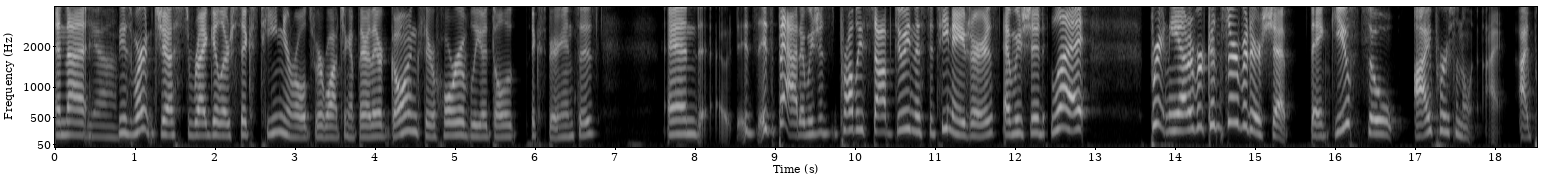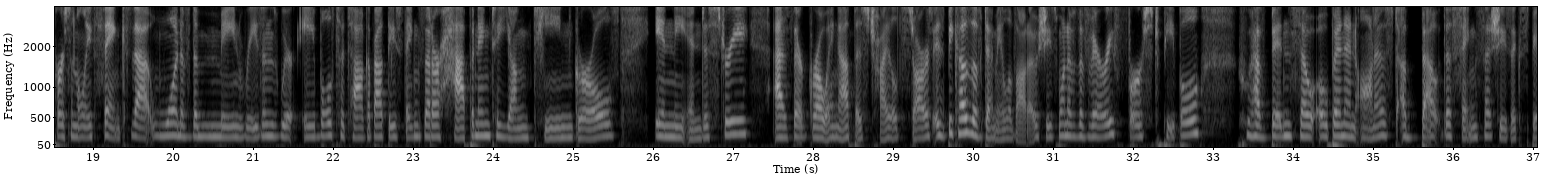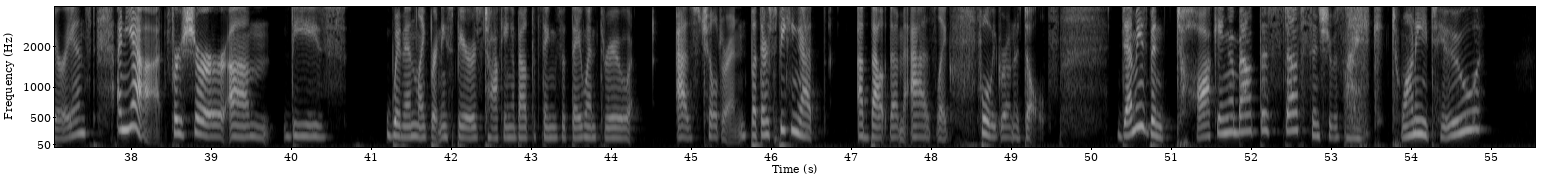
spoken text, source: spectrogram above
and that Yeah. these weren't just regular 16 year olds we were watching up there. They're going through horribly adult experiences. And it's it's bad, and we should probably stop doing this to teenagers, and we should let Britney out of her conservatorship. Thank you. So I personally, I, I personally think that one of the main reasons we're able to talk about these things that are happening to young teen girls in the industry as they're growing up as child stars is because of Demi Lovato. She's one of the very first people who have been so open and honest about the things that she's experienced. And yeah, for sure, um, these women like Britney Spears talking about the things that they went through as children, but they're speaking at about them as like fully grown adults. Demi's been talking about this stuff since she was like 22.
